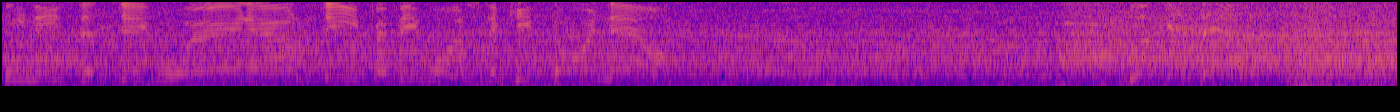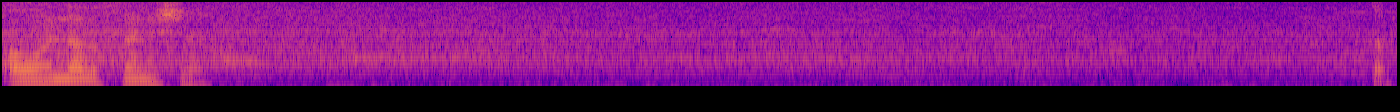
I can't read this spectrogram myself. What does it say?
He needs to dig way down deep if he wants to keep going now. Look at this. Oh, another finisher. The fuck? I believe that is the first time tonight we've seen Chris that Brown need to move. come back. He's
